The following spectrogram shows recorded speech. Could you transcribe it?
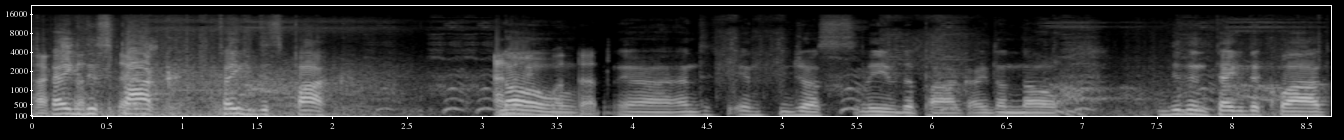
packs. Take at this there, pack! Take this pack! No! Yeah, and, and just leave the pack, I don't know. Didn't take the quad.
